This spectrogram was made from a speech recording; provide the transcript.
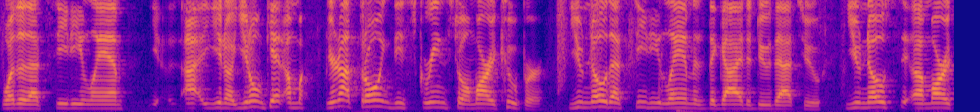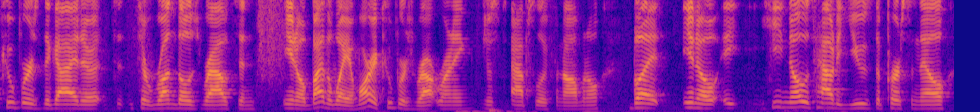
whether that's CeeDee Lamb. You, uh, you know, you don't get um, you're not throwing these screens to Amari Cooper. You know that CeeDee Lamb is the guy to do that to. You know, C- Amari Cooper is the guy to, to to run those routes. And you know, by the way, Amari Cooper's route running just absolutely phenomenal. But you know, it, he knows how to use the personnel.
